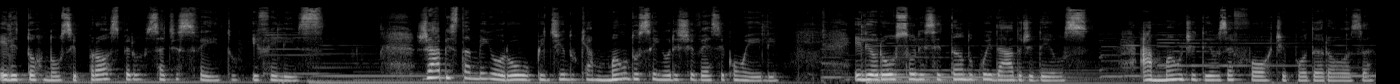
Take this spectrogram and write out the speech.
Ele tornou-se próspero, satisfeito e feliz. Jabes também orou pedindo que a mão do Senhor estivesse com ele. Ele orou solicitando o cuidado de Deus. A mão de Deus é forte e poderosa,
